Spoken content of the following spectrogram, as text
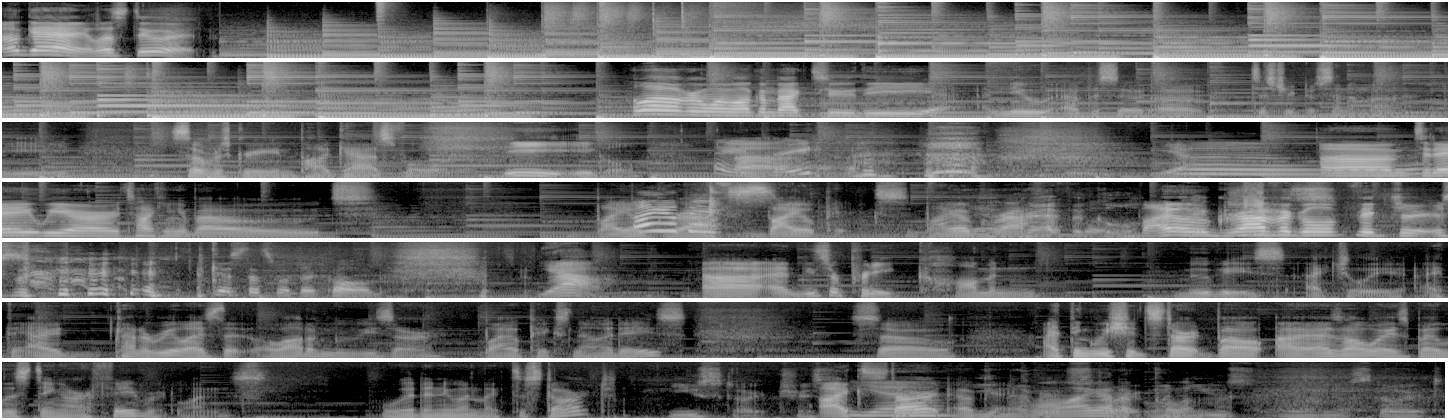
Okay, let's do it. Hello, everyone. Welcome back to the new episode of District of Cinema, the silver screen podcast for the Eagle. I Uh, agree. yeah. Um, today we are talking about Biopics. biopics, biographical, Biographical biographical pictures. I guess that's what they're called. Yeah, uh, and these are pretty common movies. Actually, I think I kind of realized that a lot of movies are biopics nowadays. So, I think we should start, by, as always, by listing our favorite ones. Would anyone like to start? You start, Tristan. I Yeah. start. You Okay. never Well, I gotta start pull when up. you, when you start.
